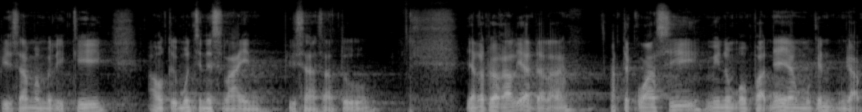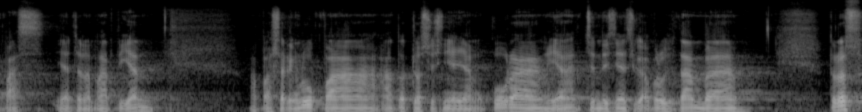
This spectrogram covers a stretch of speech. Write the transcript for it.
bisa memiliki autoimun jenis lain, bisa satu. Yang kedua kali adalah adekuasi minum obatnya yang mungkin enggak pas, ya dalam artian apa sering lupa atau dosisnya yang kurang ya jenisnya juga perlu ditambah terus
